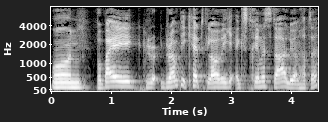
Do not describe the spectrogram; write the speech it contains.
Und Wobei Gr Grumpy Cat, glaube ich, extreme Starallüren hatte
